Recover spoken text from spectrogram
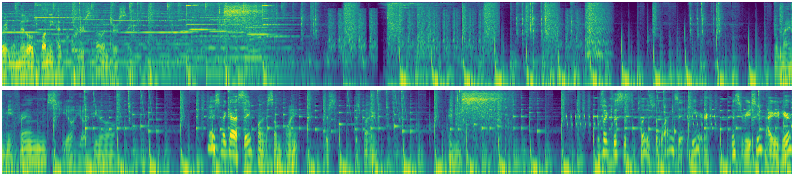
Right in the middle of Bunny headquarters. How interesting. Don't mind me, friends. Heal, heal, heal. Nice if I got a save point at some point. Just, just my opinion. Looks like this is the place, but why is it here? Mr. Risu, are you here?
